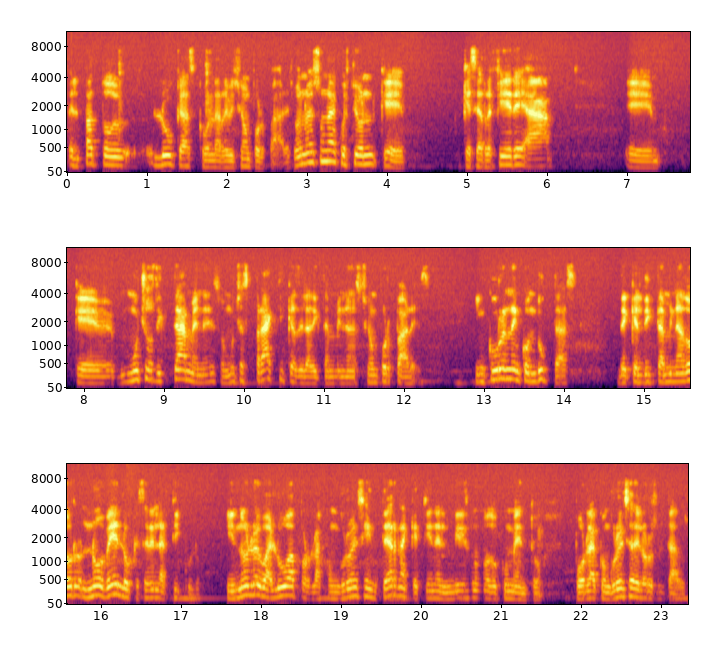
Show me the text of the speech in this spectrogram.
el, pato Lucas con la revisión por pares? Bueno, es una cuestión que, que se refiere a eh, que muchos dictámenes o muchas prácticas de la dictaminación por pares incurren en conductas de que el dictaminador no ve lo que está en el artículo y no lo evalúa por la congruencia interna que tiene el mismo documento, por la congruencia de los resultados,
